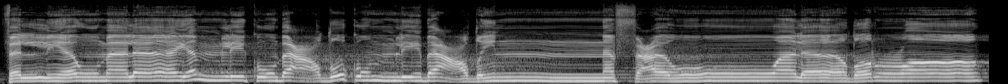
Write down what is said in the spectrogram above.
فاليوم لا يملك بعضكم لبعض نفعا ولا ضرا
